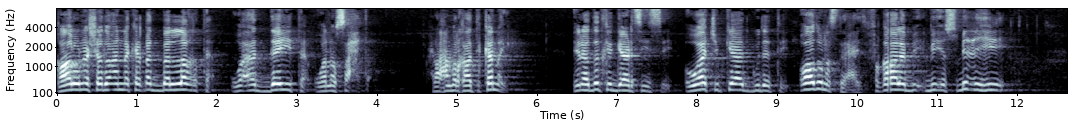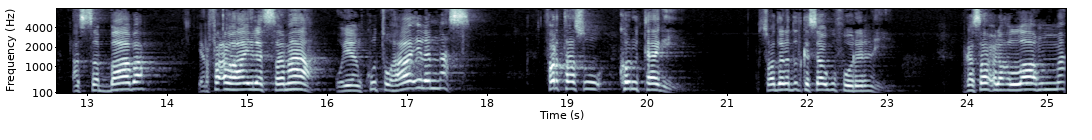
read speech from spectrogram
qaaluu nashhadu anaka qad ballagta waaddayta wanasaxta waxaan markhaati kanay inaad dadka gaadhsiisay oo waajibkii aada gudatay oo aada u nasteexaysay faqaala biisbicihi asabaaba yarfacuhaa ila asamaa wayankutuhaa ila annaas fartaasuu kor u taagayay so haddana dadka saa ugu fooreerinayay markaasaa wuxuu lh allahuma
